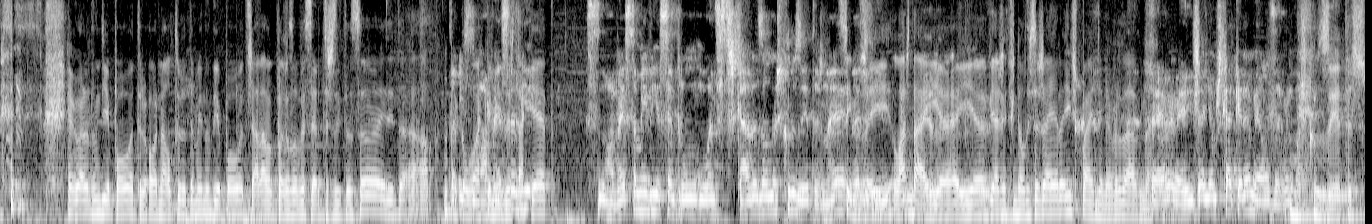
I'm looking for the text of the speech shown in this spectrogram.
Agora de um dia para o outro, ou na altura também de um dia para o outro, já dava para resolver certas situações e tal. Para Então, E se levar não a camisa houvesse, está havia- quieto. Se não houvesse, também havia sempre um, lance de escadas ou umas cruzetas, não é? Sim, mas aí, lá está, aí, a- aí a viagem de finalista já era em Espanha, não é verdade? Não é? É, aí já iam buscar caramelos, é verdade. Umas cruzetas.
